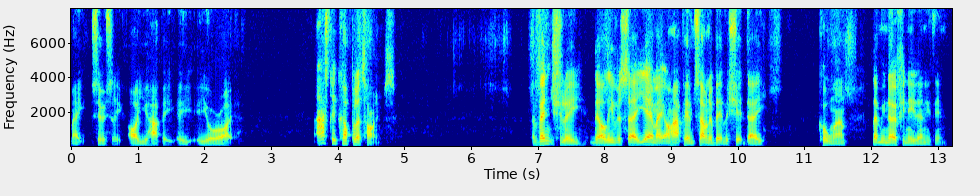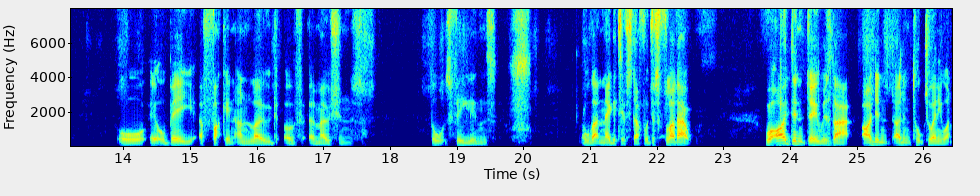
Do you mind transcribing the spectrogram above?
mate, seriously, are you happy? Are you, are you all right? Ask a couple of times. Eventually, they'll either say, Yeah, mate, I'm happy. I'm just having a bit of a shit day. Cool, man. Let me know if you need anything. Or it'll be a fucking unload of emotions, thoughts, feelings, all that negative stuff will just flood out. What I didn't do was that I didn't I didn't talk to anyone.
